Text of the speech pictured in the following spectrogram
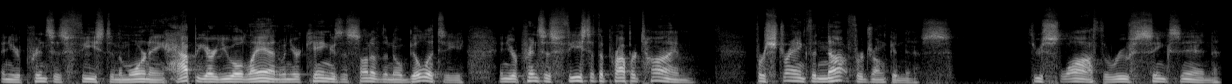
and your princes feast in the morning. Happy are you, O land, when your king is the son of the nobility, and your princes feast at the proper time, for strength and not for drunkenness. Through sloth the roof sinks in,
